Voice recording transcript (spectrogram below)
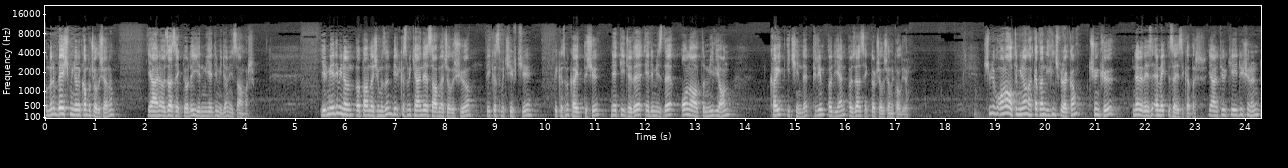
Bunların 5 milyonu kamu çalışanı. Yani özel sektörde 27 milyon insan var. 27 milyon vatandaşımızın bir kısmı kendi hesabına çalışıyor, bir kısmı çiftçi, bir kısmı kayıt dışı. Neticede elimizde 16 milyon kayıt içinde prim ödeyen özel sektör çalışanı kalıyor. Şimdi bu 16 milyon hakikaten ilginç bir rakam. Çünkü neredeyse emekli sayısı kadar. Yani Türkiye'yi düşünün,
